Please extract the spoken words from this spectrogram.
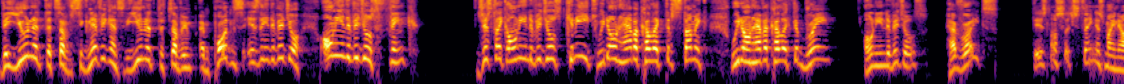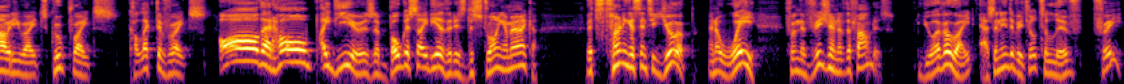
The unit that's of significance, the unit that's of importance is the individual. Only individuals think, just like only individuals can eat. We don't have a collective stomach. We don't have a collective brain. Only individuals have rights. There's no such thing as minority rights, group rights, collective rights. All that whole idea is a bogus idea that is destroying America. It's turning us into Europe and away from the vision of the founders. You have a right as an individual to live free,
